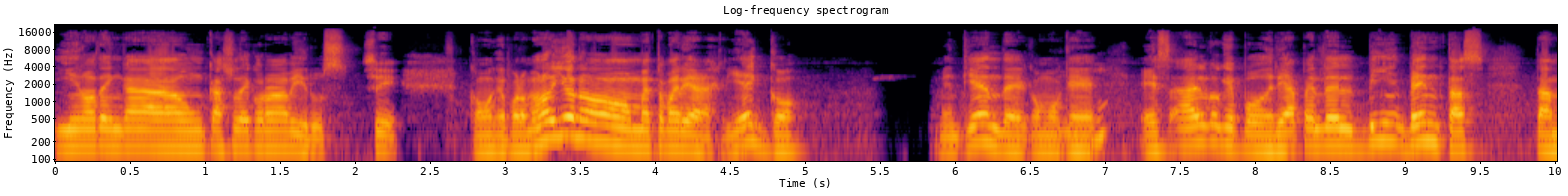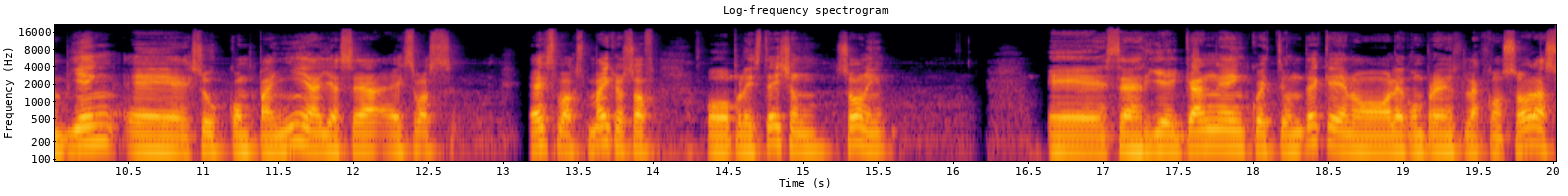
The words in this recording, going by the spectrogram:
y no tenga un caso de coronavirus? Sí. Como que por lo menos yo no me tomaría riesgo. ¿Me entiendes? Como que es algo que podría perder ventas. También eh, sus compañías, ya sea Xbox Xbox, Microsoft o PlayStation, Sony, eh, se arriesgan en cuestión de que no le compren las consolas.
